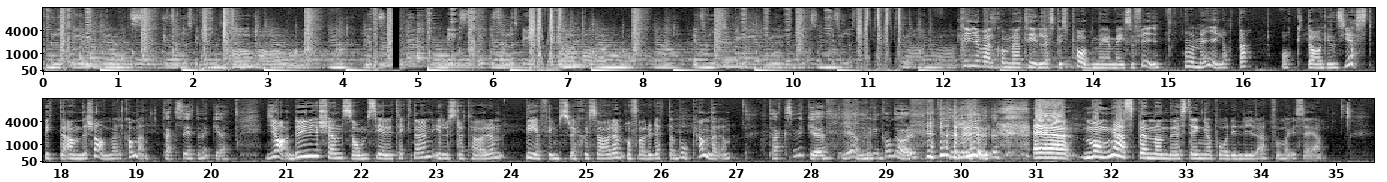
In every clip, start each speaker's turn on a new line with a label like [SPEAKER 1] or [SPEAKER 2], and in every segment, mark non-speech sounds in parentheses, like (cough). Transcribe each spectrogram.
[SPEAKER 1] Hej och välkomna till Lesbisk podd med mig Sofie.
[SPEAKER 2] Och med mig Lotta.
[SPEAKER 1] Och dagens gäst, Bitte Andersson, välkommen!
[SPEAKER 3] Tack så jättemycket.
[SPEAKER 1] Ja, du är ju känd som serietecknaren, illustratören, B-filmsregissören och före detta bokhandlaren.
[SPEAKER 3] Tack så mycket igen, vilken koll du har. (laughs)
[SPEAKER 1] Eller hur? Eh, många spännande strängar på din lyra, får man ju säga.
